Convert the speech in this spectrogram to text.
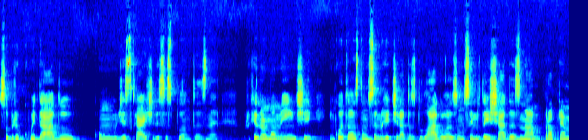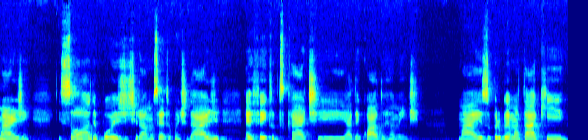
sobre o cuidado com o descarte dessas plantas, né? Porque normalmente, enquanto elas estão sendo retiradas do lago, elas vão sendo deixadas na própria margem. E só depois de tirar uma certa quantidade é feito o descarte adequado realmente. Mas o problema tá que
